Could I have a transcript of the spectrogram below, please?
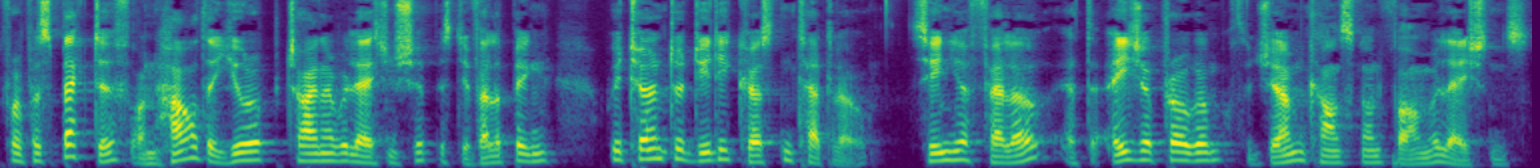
For a perspective on how the Europe China relationship is developing, we turn to Didi Kirsten Tatlow, Senior Fellow at the Asia Program of the German Council on Foreign Relations,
